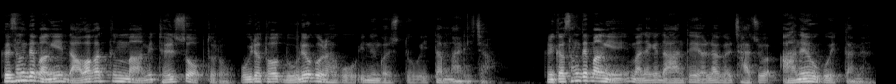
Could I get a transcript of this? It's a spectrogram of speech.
그 상대방이 나와 같은 마음이 될 수 없도록 오히려 더 노력을 하고 있는 걸 수도 있단 말이죠. 그러니까 상대방이 만약에 나한테 연락을 자주 안 해오고 있다면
